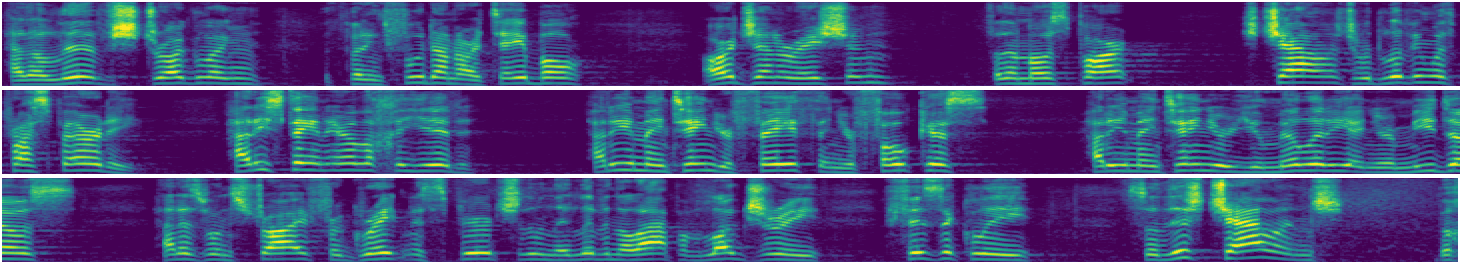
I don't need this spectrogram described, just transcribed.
how to live struggling with putting food on our table. Our generation, for the most part, is challenged with living with prosperity. How do you stay in Er L'chayid? How do you maintain your faith and your focus? How do you maintain your humility and your midos? How does one strive for greatness spiritually when they live in the lap of luxury physically? So this challenge, was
